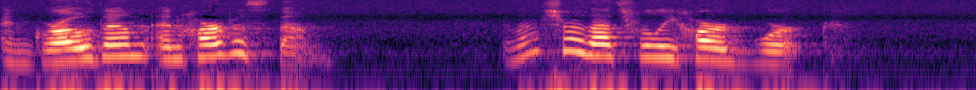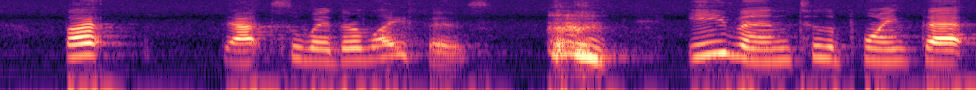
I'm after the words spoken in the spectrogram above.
and grow them and harvest them. And I'm sure that's really hard work. But that's the way their life is. Even to the point that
